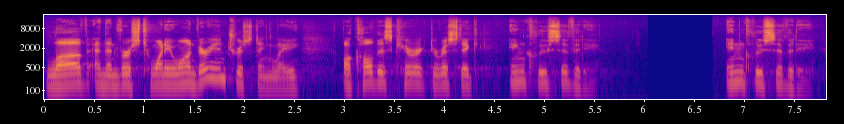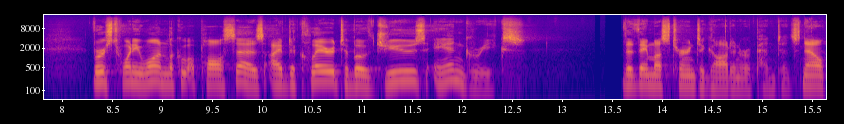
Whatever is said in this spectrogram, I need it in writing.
love, and then verse 21, very interestingly, I'll call this characteristic inclusivity. Inclusivity. Verse 21, look at what Paul says I've declared to both Jews and Greeks that they must turn to God in repentance. Now,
